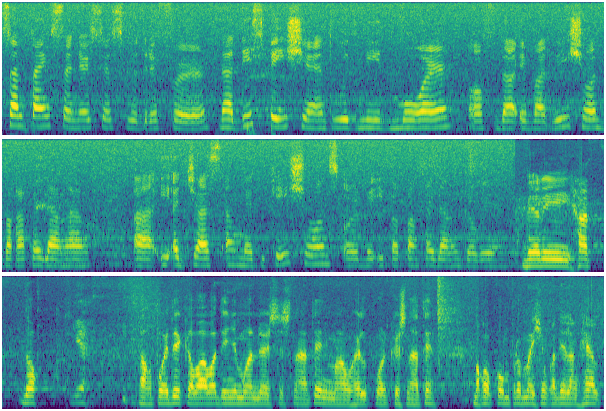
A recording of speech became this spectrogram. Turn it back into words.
Sometimes the nurses would refer na this patient would need more of the evaluation. Baka kailangan uh, i-adjust ang medications or may iba pang kailangan gawin. Very hot, Doc. Yeah. Baka pwede, kawawa din yung mga nurses natin, yung mga health workers natin. Mako-compromise yung kanilang health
